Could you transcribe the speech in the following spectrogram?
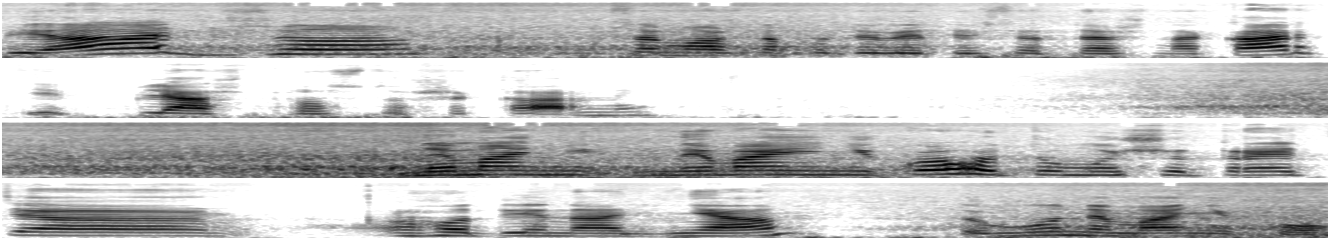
Біаджо. Це можна подивитися теж на карті. Пляж просто шикарний. Немає, немає нікого, тому що третя година дня, тому нема нікого.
